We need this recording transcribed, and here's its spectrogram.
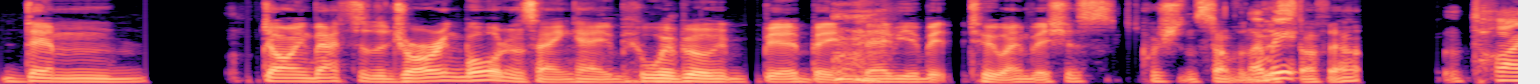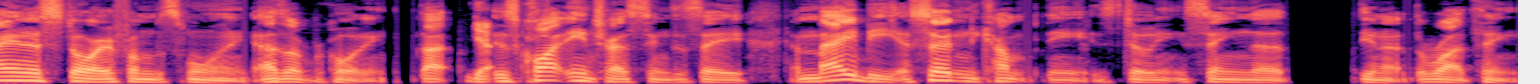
them going back to the drawing board and saying, "Hey, we're being maybe a bit too ambitious, pushing stuff Let this me- stuff out." tie in a story from this morning as I'm recording. That is Yeah. quite interesting to see. And maybe a certain company is doing seeing the you know the right thing.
